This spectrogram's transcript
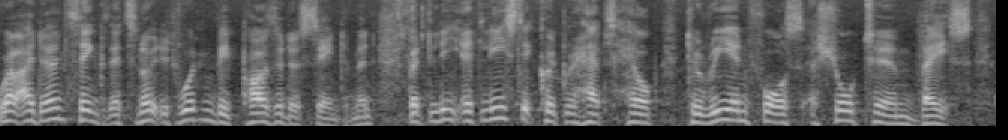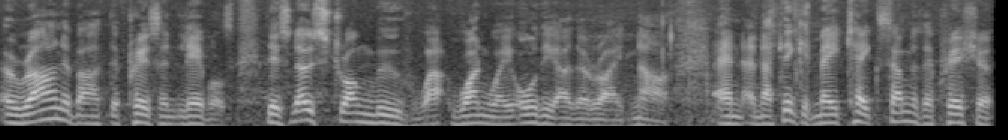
Well, I don't think that's not, it wouldn't be positive sentiment, but le at least it could perhaps help to reinforce a short-term base around about the present levels. There's no strong move one way or the other right now. And, and I think it may take some of the pressure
